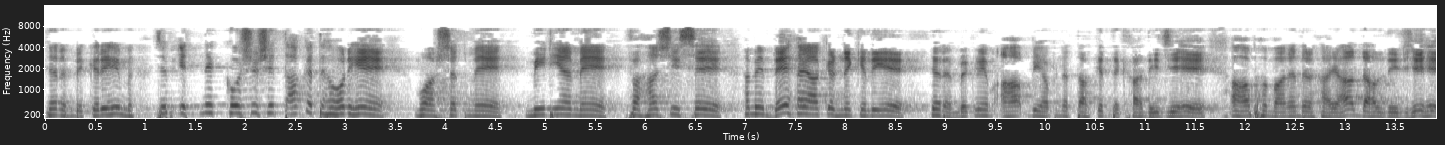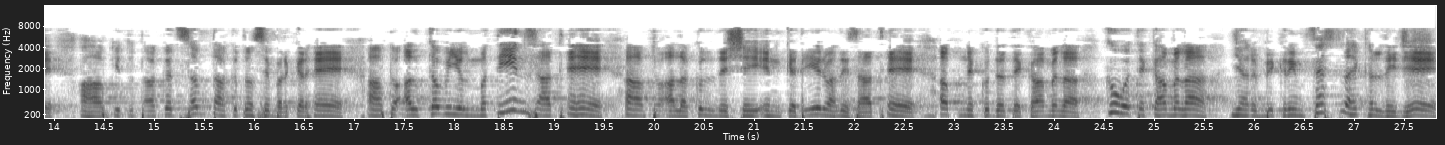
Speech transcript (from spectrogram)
یا رب کریم جب اتنے کوششیں طاقت ہو رہی ہیں معاشرت میں، میڈیا میں، فحاشی سے ہمیں بے حیا کرنے کے لیے۔ یا رب کریم، آپ بھی اپنا طاقت دکھا دیجیے، آپ ہمارے اندر حیات ڈال دیجیے۔ آپ کی تو طاقت سب طاقتوں سے بڑھ کر ہیں۔ آپ تو القوی المتین ذات ہیں۔ آپ تو الک الشی ان قدیر والی ذات ہے اپنے قدرت کاملہ، قوت کاملہ، یا رب کریم، فیصلہ کر لیجیے۔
